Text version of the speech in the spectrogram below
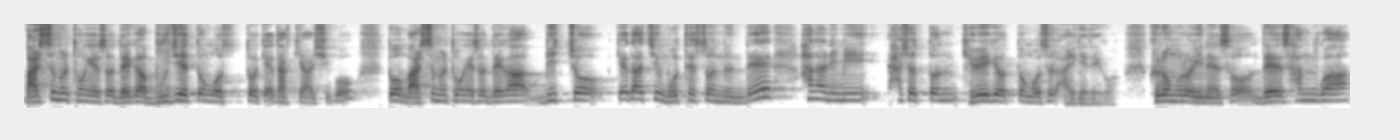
말씀을 통해서 내가 무지했던 것도 깨닫게 하시고 또 말씀을 통해서 내가 미처 깨닫지 못했었는데 하나님이 하셨던 계획이었던 것을 알게 되고 그러므로 인해서 내 삶과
